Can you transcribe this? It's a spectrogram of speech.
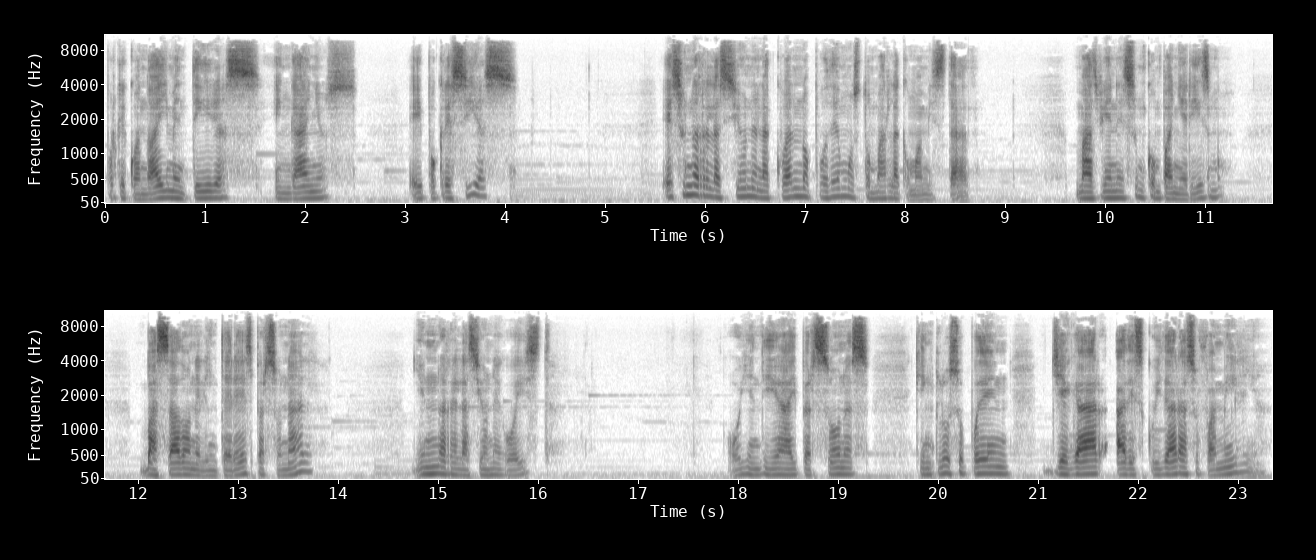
Porque cuando hay mentiras, engaños e hipocresías, es una relación en la cual no podemos tomarla como amistad. Más bien es un compañerismo basado en el interés personal y en una relación egoísta. Hoy en día hay personas que incluso pueden llegar a descuidar a su familia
